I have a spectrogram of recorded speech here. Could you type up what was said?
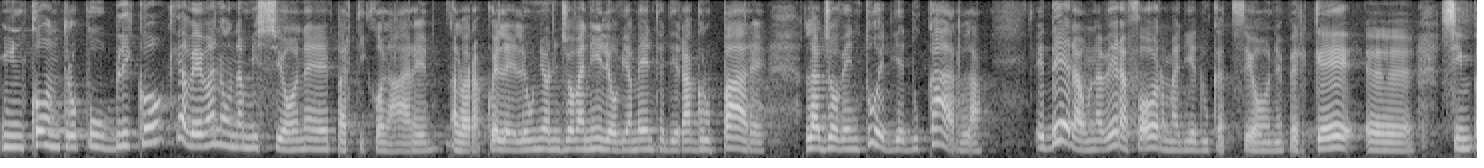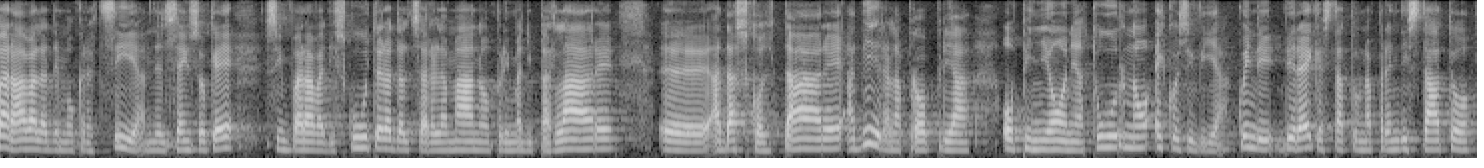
incontro pubblico che avevano una missione particolare. Allora, quelle, le unioni giovanili ovviamente di raggruppare la gioventù e di educarla, ed era una vera forma di educazione perché eh, si imparava la democrazia, nel senso che si imparava a discutere, ad alzare la mano prima di parlare, eh, ad ascoltare, a dire la propria opinione a turno e così via. Quindi direi che è stato un apprendistato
